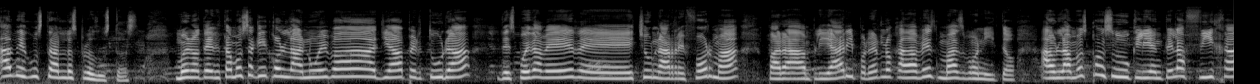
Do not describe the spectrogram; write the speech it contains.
a degustar los productos. Bueno, estamos aquí con la nueva ya apertura después de haber eh, hecho una reforma para ampliar y ponerlo cada vez más bonito. Hablamos con su clientela fija,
